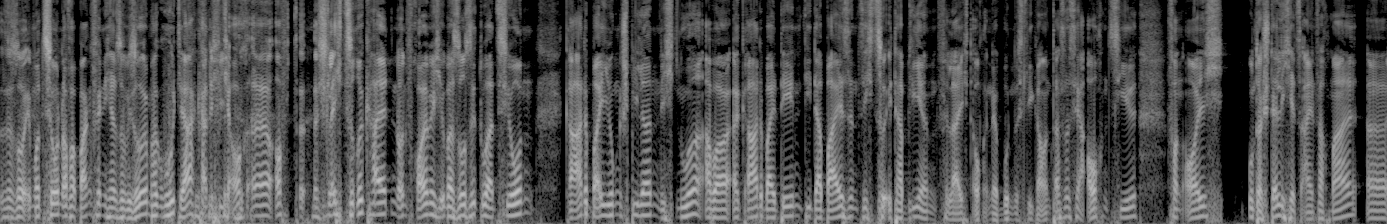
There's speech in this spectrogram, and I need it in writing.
So Emotionen auf der Bank finde ich ja sowieso immer gut. Ja, kann ich mich auch äh, oft äh, schlecht zurückhalten und freue mich über so Situationen, gerade bei jungen Spielern, nicht nur, aber äh, gerade bei denen, die dabei sind, sich zu etablieren, vielleicht auch in der Bundesliga. Und das ist ja auch ein Ziel von euch, unterstelle ich jetzt einfach mal, äh,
